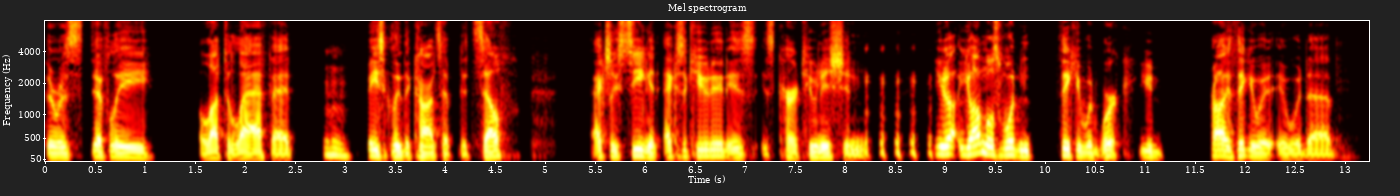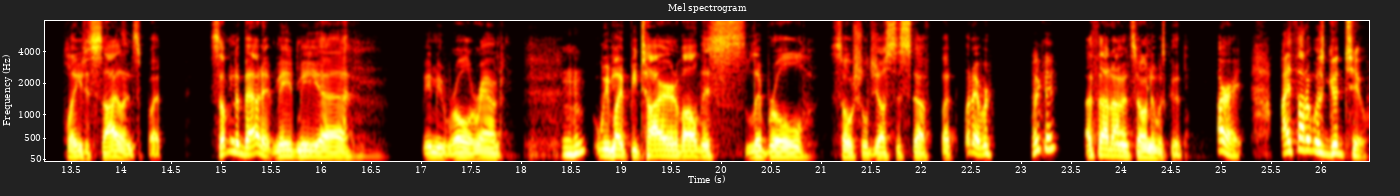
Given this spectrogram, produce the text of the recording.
There was definitely a lot to laugh at. Mhm. Basically the concept itself. Actually seeing it executed is is cartoonish and you you almost wouldn't think it would work. You'd probably think it would it would uh, play to silence, but something about it made me uh, made me roll around. Mhm. We might be tired of all this liberal social justice stuff, but whatever. Okay. I thought on its own it was good. All right. I thought it was good too.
